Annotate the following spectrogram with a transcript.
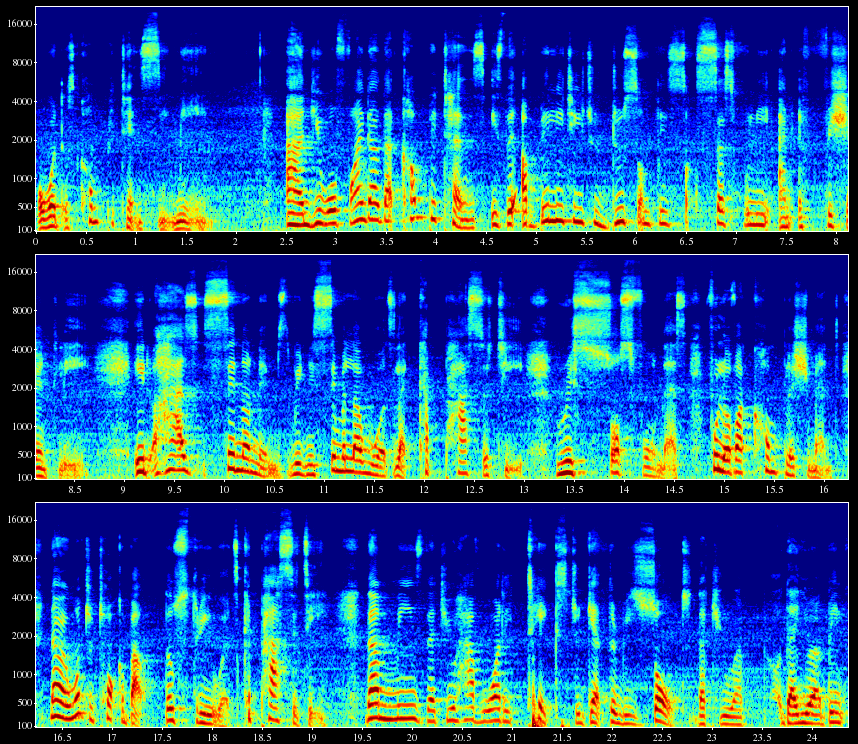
Or what does competency mean? And you will find out that competence is the ability to do something successfully and efficiently. It has synonyms, meaning similar words like capacity, resourcefulness, full of accomplishment. Now, I want to talk about those three words capacity. That means that you have what it takes to get the result that you are that you are being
